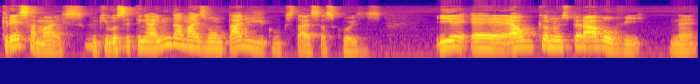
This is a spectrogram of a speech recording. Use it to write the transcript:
cresça mais, com que você tenha ainda mais vontade de conquistar essas coisas. E é, é algo que eu não esperava ouvir, né?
